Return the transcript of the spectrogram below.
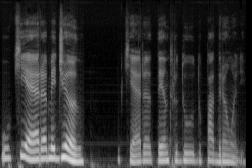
o que era mediano que era dentro do, do padrão ali.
